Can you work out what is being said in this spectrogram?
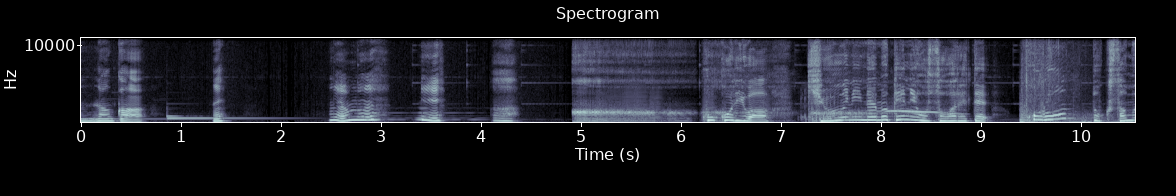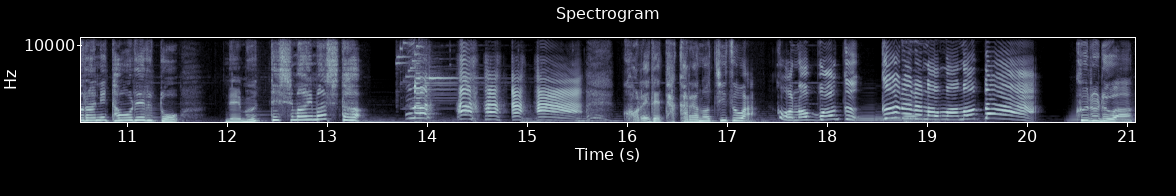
んなんかね。眠いココリは急に眠気に襲われてコロンと草むらに倒れると眠ってしまいました。ーいこれで宝の地図はこの僕クルルのものだクルルは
